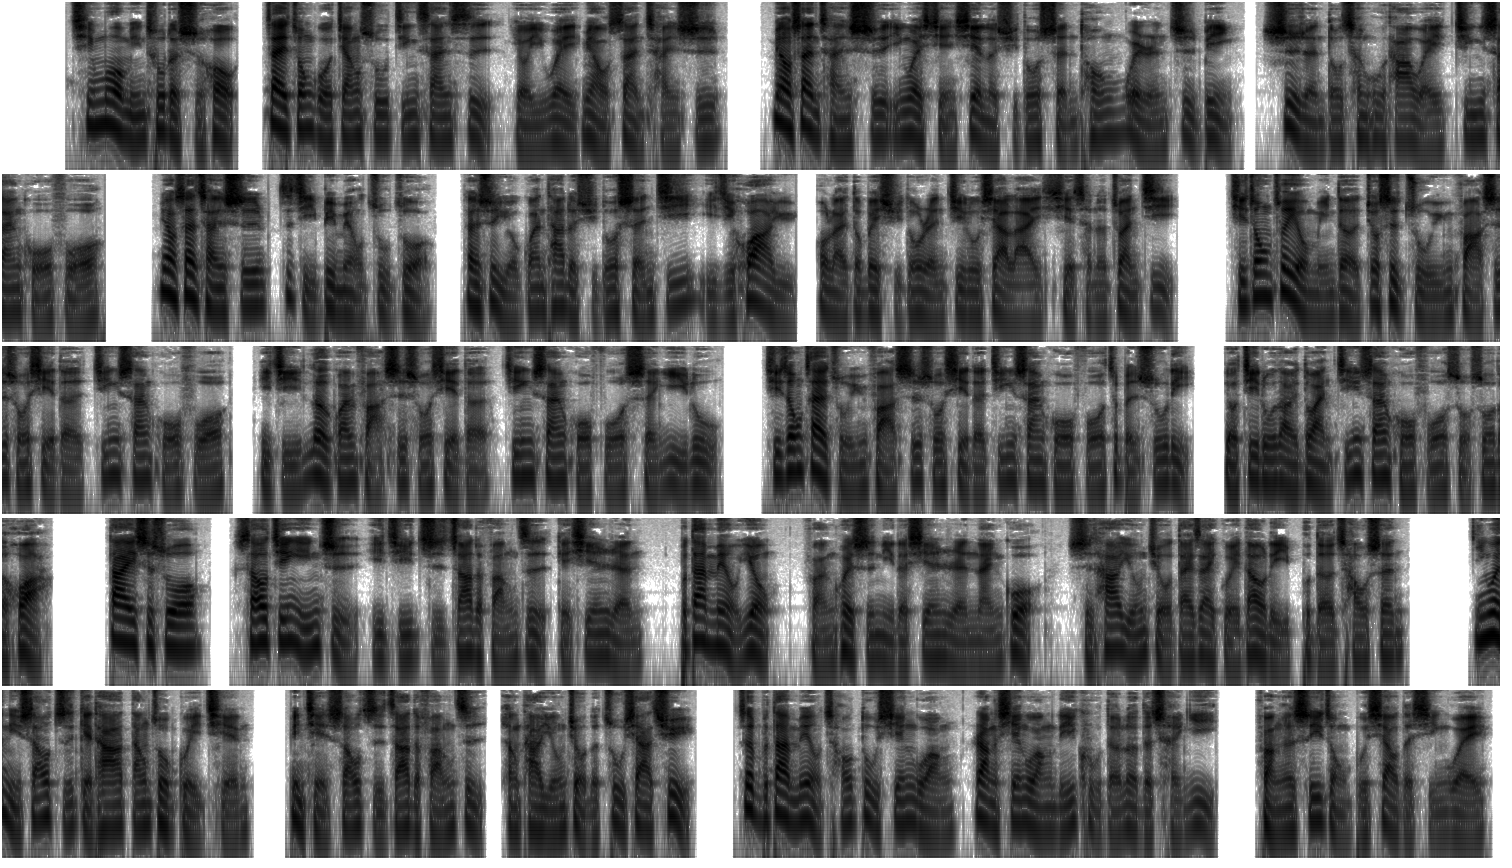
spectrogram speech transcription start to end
清末明初的时候，在中国江苏金山寺有一位妙善禅师。妙善禅师因为显现了许多神通，为人治病，世人都称呼他为金山活佛。妙善禅师自己并没有著作，但是有关他的许多神迹以及话语，后来都被许多人记录下来，写成了传记。其中最有名的就是祖云法师所写的《金山活佛》，以及乐观法师所写的《金山活佛神异录》。其中，在祖云法师所写的《金山活佛》这本书里，有记录到一段金山活佛所说的话，大意是说，烧金银纸以及纸扎的房子给仙人，不但没有用，反而会使你的先人难过，使他永久待在轨道里，不得超生。因为你烧纸给他当做鬼钱，并且烧纸扎的房子让他永久的住下去，这不但没有超度先王，让先王离苦得乐的诚意，反而是一种不孝的行为。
